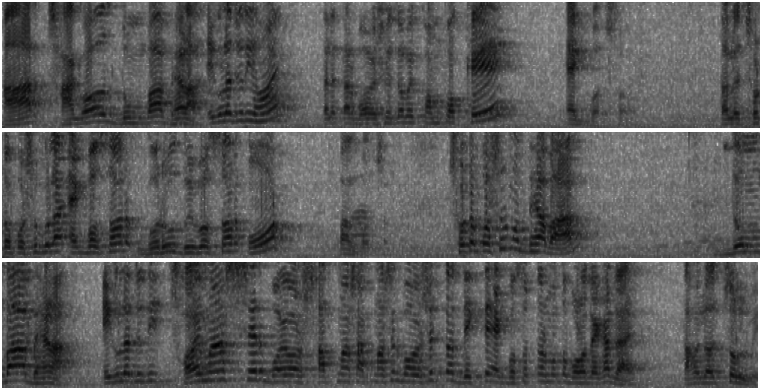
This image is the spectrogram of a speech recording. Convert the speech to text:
আর ছাগল, দুম্বা, ভেড়া, এগুলো যদি হয় তাহলে তার বয়স হইতে হবে কমপক্ষে এক বছর। তাহলে ছোট পশুগুলা এক বছর, গরু দুই বছর, ওট পাঁচ বছর। ছোট পশুর মধ্যে আবার দুম্বা, ভেড়া, এগুলো যদি ছয় মাসের বয়স, সাত মাস, আট মাসের বয়সেরটা দেখতে এক বছরটার মতো বড় দেখা যায়, তাহলে চলবে।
